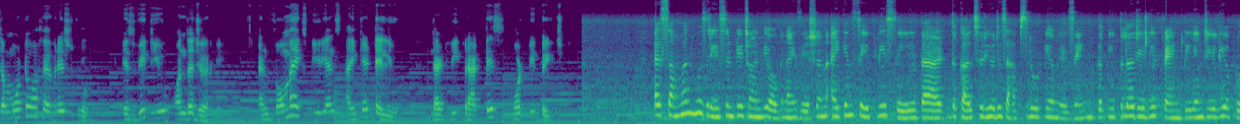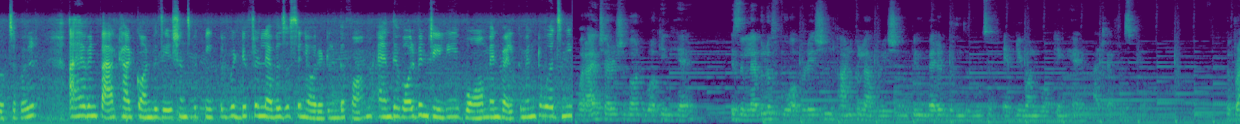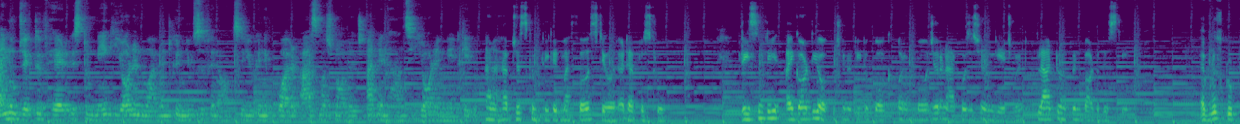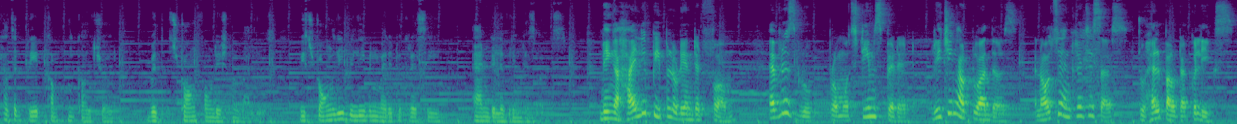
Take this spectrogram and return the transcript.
The motto of Everest Group is with you on the journey. And from my experience, I can tell you that we practice what we preach. As someone who's recently joined the organization, I can safely say that the culture here is absolutely amazing. The people are really friendly and really approachable. I have, in fact, had conversations with people with different levels of seniority in the firm, and they've all been really warm and welcoming towards me. What I cherish about working here is the level of cooperation and collaboration embedded within the roots of everyone working here at Everest Group. The prime objective here is to make your environment conducive enough so you can acquire as much knowledge and enhance your innate capabilities. And I have just completed my first year at Everest Group. Recently, I got the opportunity to work on a merger and acquisition engagement. Glad to have been part of this team. Everest Group has a great company culture with strong foundational values. We strongly believe in meritocracy and delivering results. Being a highly people oriented firm, Everest Group promotes team spirit, reaching out to others, and also encourages us to help out our colleagues.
